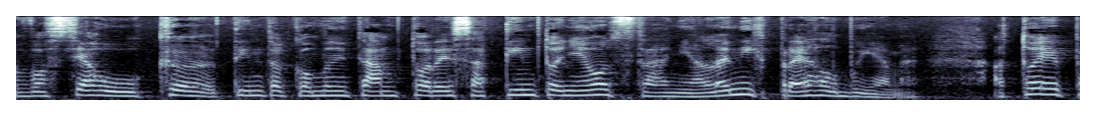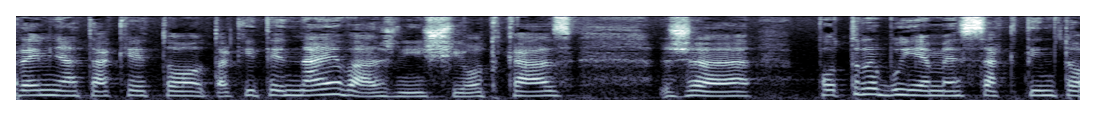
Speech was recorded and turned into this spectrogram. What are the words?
vo vzťahu k týmto komunitám, ktoré sa týmto neodstránia, len ich prehlbujeme. A to je pre mňa takéto, taký ten najvážnejší odkaz, že potrebujeme sa k týmto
